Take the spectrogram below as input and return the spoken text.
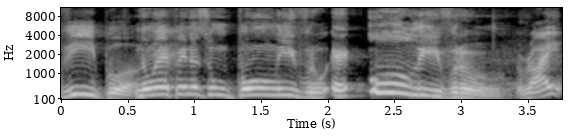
the book. Não é apenas um bom livro, é o livro. Right?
